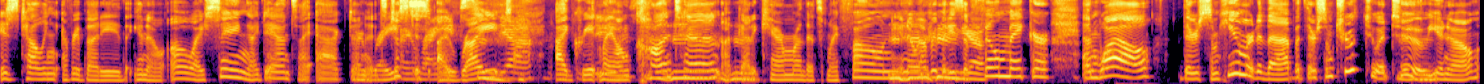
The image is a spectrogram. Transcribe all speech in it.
is telling everybody that, you know, oh, I sing, I dance, I act, and I it's write. just, I it's- I write. write, Yeah. I create my own Produce. Mm-hmm. content, I've got a mm-hmm. camera that's my phone, you know, mm-hmm. everybody's Yeah. a filmmaker. And while there's some humor to that, but there's some truth to it too, you know.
